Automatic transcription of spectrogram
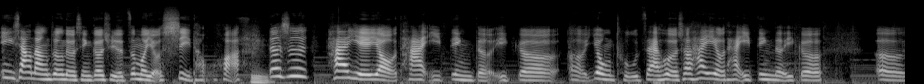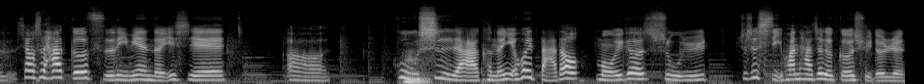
印象当中流行歌曲的这么有系统化，嗯、但是它也有它一定的一个呃用途在，或者说它也有它一定的一个呃，像是他歌词里面的一些呃故事啊，嗯、可能也会打到某一个属于就是喜欢他这个歌曲的人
